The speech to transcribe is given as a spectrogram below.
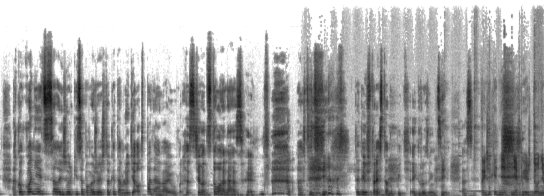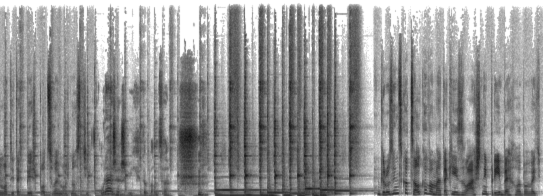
ako koniec celej žurky sa považuje to, keď tam ľudia odpadávajú proste od stola na zem. A vtedy, vtedy už prestanú piť aj gruzinci. Asi. Takže keď ne, nepiješ do nemoty, tak piješ pod svoje možnosti. Urážaš ich dokonca. Gruzinsko celkovo má taký zvláštny príbeh, lebo veď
